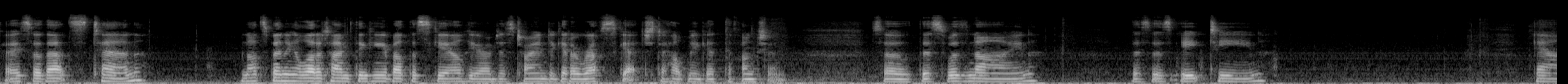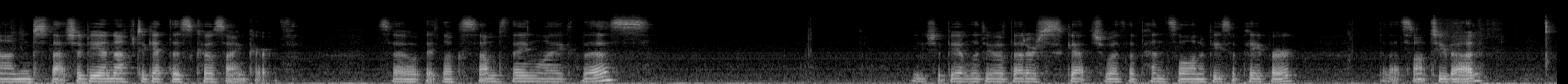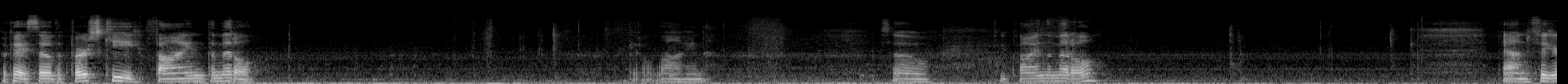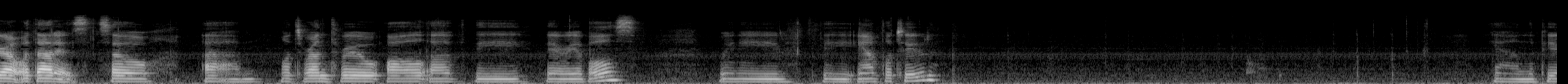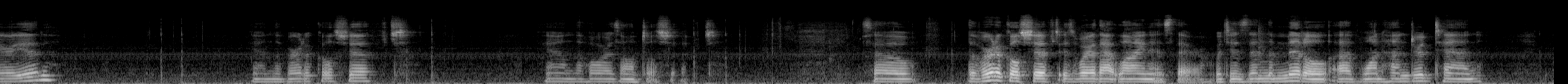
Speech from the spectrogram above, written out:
Okay, so that's 10. I'm not spending a lot of time thinking about the scale here. I'm just trying to get a rough sketch to help me get the function. So this was 9. This is 18. And that should be enough to get this cosine curve. So it looks something like this. You should be able to do a better sketch with a pencil on a piece of paper but that's not too bad. Okay, so the first key, find the middle. Get a line. So you find the middle and figure out what that is. So um, let's run through all of the variables. We need the amplitude. And the period and the vertical shift and the horizontal shift. So the vertical shift is where that line is there, which is in the middle of 110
